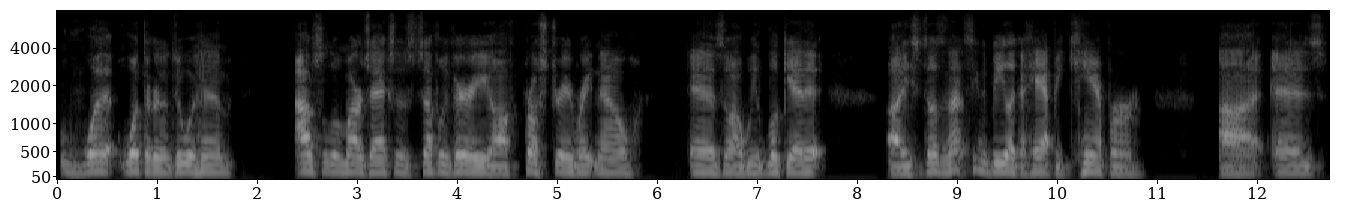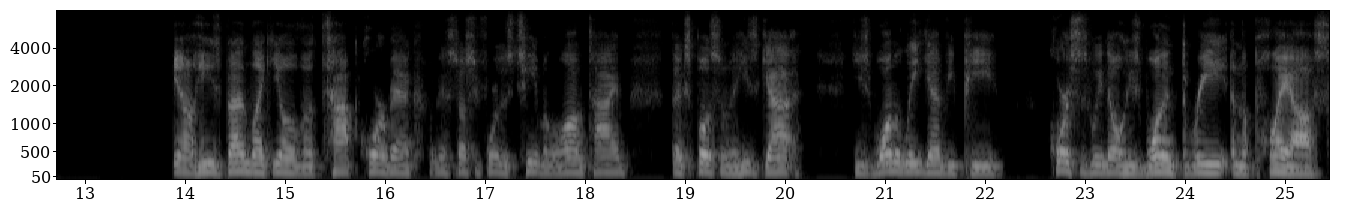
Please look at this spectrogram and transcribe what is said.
what what they're going to do with him. Absolutely Lamar Jackson is definitely very uh, frustrated right now as uh, we look at it. Uh, he does not seem to be like a happy camper uh, as you know, he's been like, you know, the top quarterback, especially for this team in a long time. The explosive he's got, he's won the league MVP. Of course, as we know, he's one and three in the playoffs.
